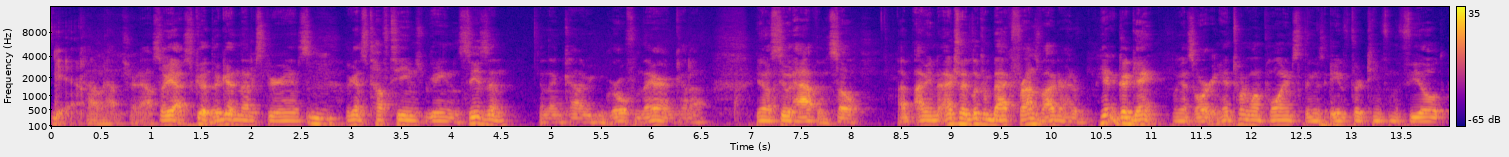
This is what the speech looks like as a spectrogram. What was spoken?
yeah. Kind of what happens right now. So yeah, it's good. They're getting that experience Mm. against tough teams beginning of the season, and then kind of we can grow from there and kind of, you know, see what happens. So. I I mean, actually, looking back, Franz Wagner had a, he had a good game against Oregon. He had 21 points. I think it was 8 of 13 from the field.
